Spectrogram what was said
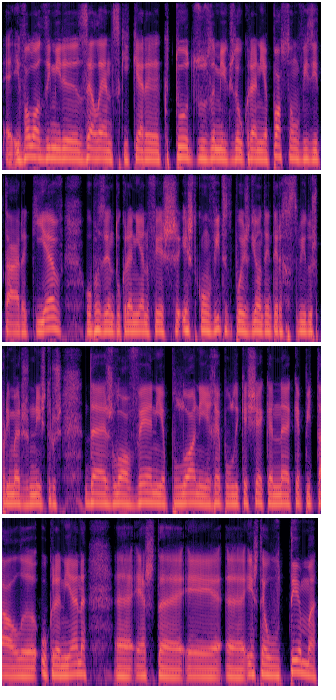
É, e Volodymyr Zelensky quer que todos os amigos da Ucrânia possam visitar Kiev. O presidente ucraniano fez este convite depois de ontem ter recebido os primeiros ministros da Eslovénia, Polónia e República Checa na capital ucraniana. Esta é, este é o tema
